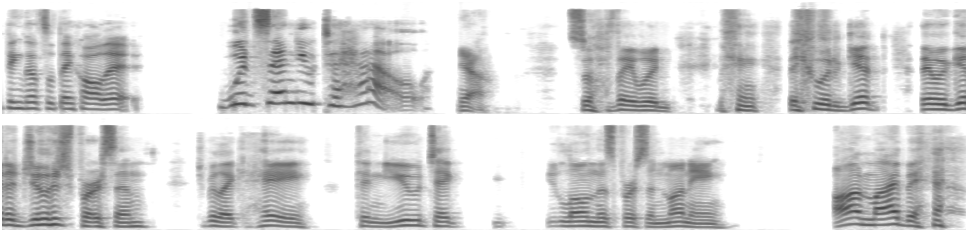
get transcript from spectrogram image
I think that's what they called it, would send you to hell. yeah so they would they would get they would get a jewish person to be like hey can you take loan this person money on my behalf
